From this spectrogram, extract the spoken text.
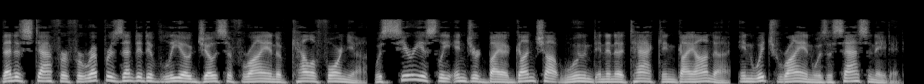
then a staffer for Representative Leo Joseph Ryan of California, was seriously injured by a gunshot wound in an attack in Guyana, in which Ryan was assassinated.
